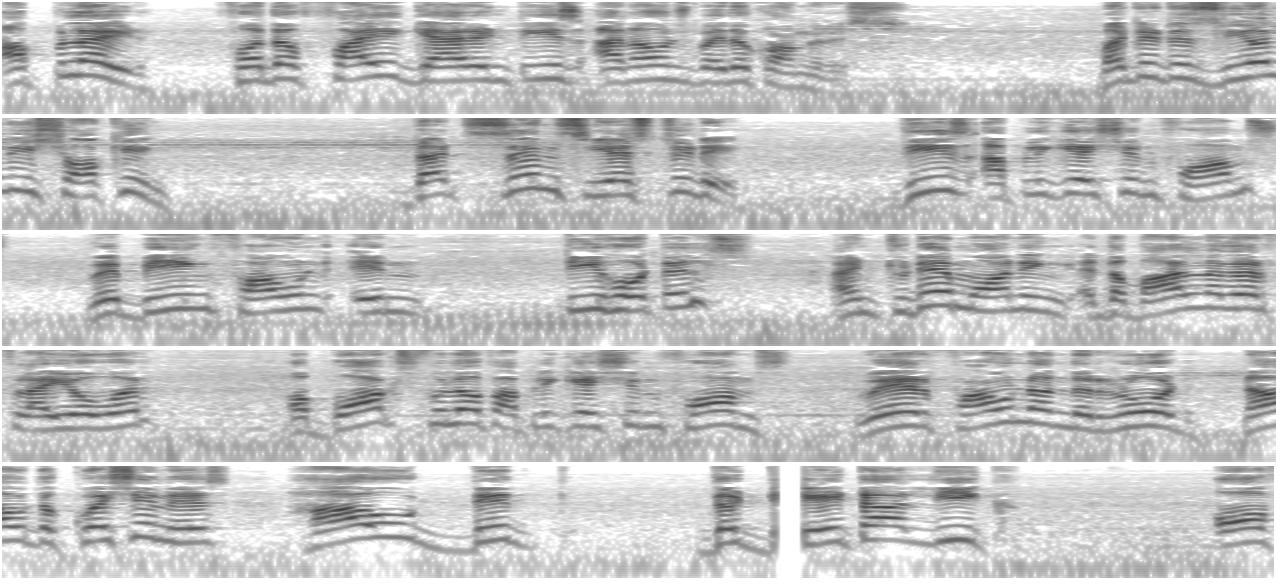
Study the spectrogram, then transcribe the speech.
applied for the five guarantees announced by the Congress. But it is really shocking that since yesterday, these application forms were being found in tea hotels and today morning at the Balanagar flyover, a box full of application forms were found on the road. Now the question is, how did the data leak of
